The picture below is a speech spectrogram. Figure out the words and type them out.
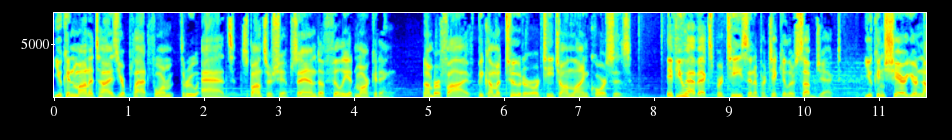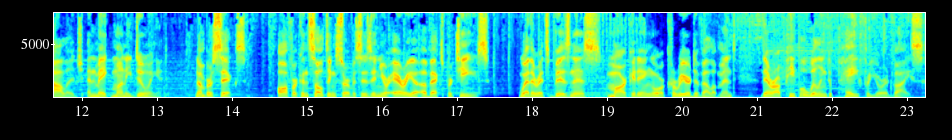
you can monetize your platform through ads, sponsorships, and affiliate marketing. Number 5. Become a tutor or teach online courses. If you have expertise in a particular subject, you can share your knowledge and make money doing it. Number 6. Offer consulting services in your area of expertise. Whether it's business, marketing, or career development, there are people willing to pay for your advice.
